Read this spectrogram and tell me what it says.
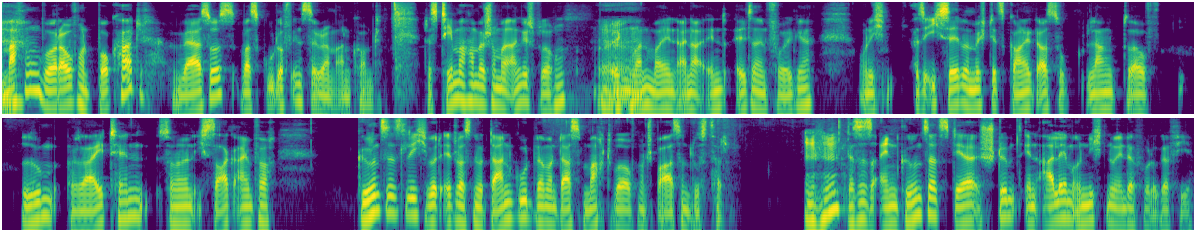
Machen, worauf man Bock hat, versus was gut auf Instagram ankommt. Das Thema haben wir schon mal angesprochen, Mhm. irgendwann mal in einer en- älteren Folge. Und ich, also ich selber möchte jetzt gar nicht auch so lang drauf rumreiten, sondern ich sage einfach, grundsätzlich wird etwas nur dann gut, wenn man das macht, worauf man Spaß und Lust hat. Mhm. Das ist ein Grundsatz, der stimmt in allem und nicht nur in der Fotografie.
